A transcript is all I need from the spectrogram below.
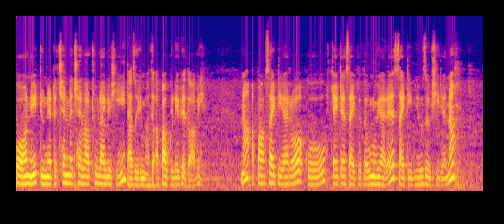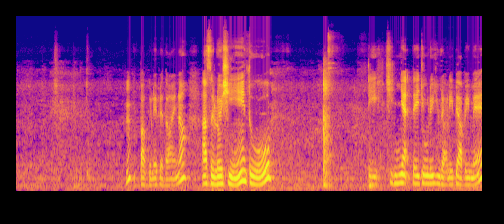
ပေါ်နေတူနဲ့တစ်ချက်နှစ်ချက်လောက်ထုလိုက်လို့ရှိရင်ဒါဆိုဒီမှာသူအပေါက်ကလေးဖြစ်သွားပြီ နော်အပေါက် site တွေကတော့ကိုကြိုက်တဲ့ site ကိုသုံးလို့ရတယ် site တွေမျိုးစုံရှိတယ်နော်ဟမ်ပေါက်ကလေးဖြစ်သွားရင်နော်အဲဆိုလို့ရှိရင်သူ့ကိုဒီချီညက်သေးကြိုးလေးယူတာလေးပြပေးမယ်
